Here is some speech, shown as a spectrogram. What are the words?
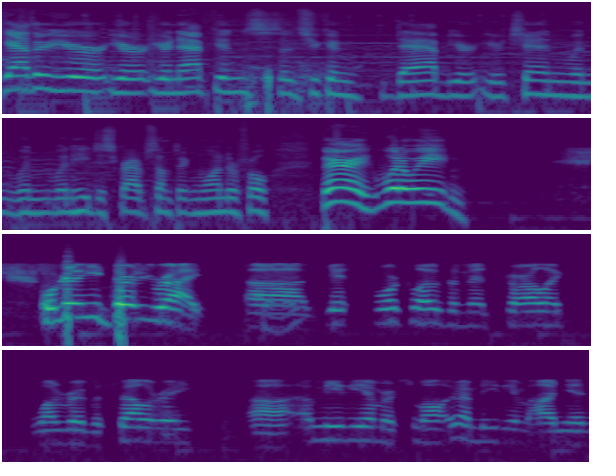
gather your, your your napkins so that you can dab your, your chin when, when, when he describes something wonderful. Barry, what are we eating? We're going to eat dirty rice. Uh, get four cloves of minced garlic, one rib of celery, uh, a medium or small, a medium onion,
